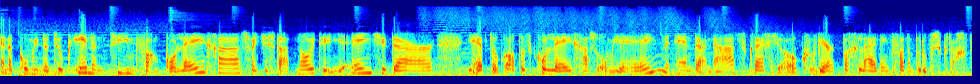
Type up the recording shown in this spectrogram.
En dan kom je natuurlijk in een team van collega's, want je staat nooit in je eentje daar. Je hebt ook altijd collega's om je heen. En daarnaast krijg je ook werkbegeleiding van een beroepskracht.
